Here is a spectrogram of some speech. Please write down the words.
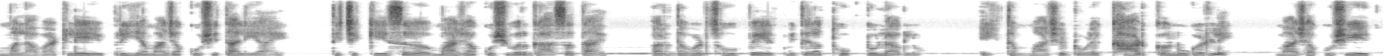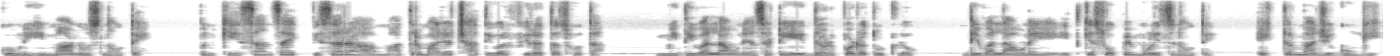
मला वाटले प्रिया माझ्या कुशीत आली आहे. तिचे केस माझ्या कुशीवर घासत आहेत. अर्धवट झोपेत मी तिला थोपटू लागलो. एकदम माझे डोळे खाडकन उघडले. माझ्या कुशीत कोणीही माणूस नव्हते. पण केसांचा एक पिसारा मात्र माझ्या छातीवर फिरतच होता. मी दिवा लावण्यासाठी धडपडत उठलो. दिवा लावणे इतके सोपे मुळीच नव्हते. एकतर माझी गुंगी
